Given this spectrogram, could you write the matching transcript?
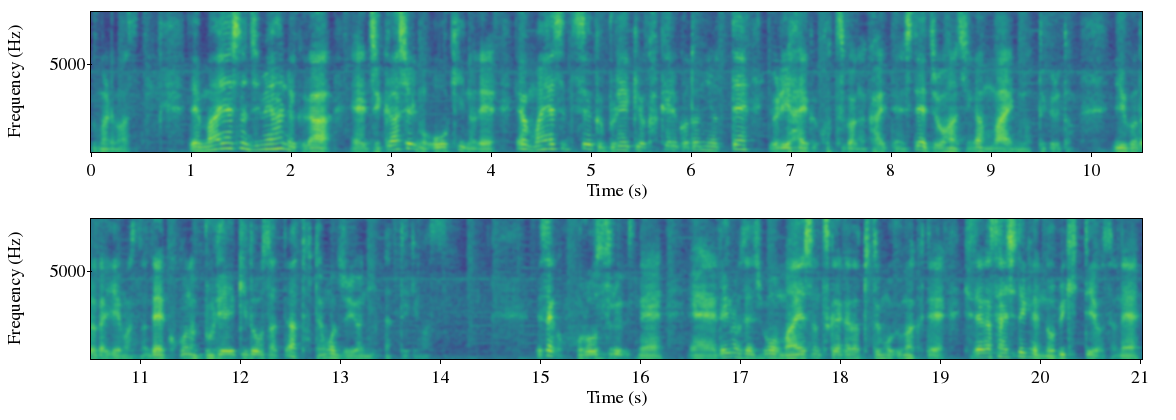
生まれます。で、前足の地面反力が、えー、軸足よりも大きいので、でも前足強くブレーキをかけることによって、より早く骨盤が回転して上半身が前に乗ってくるということが言えますので、ここのブレーキ動作ってのはとても重要になっていきます。で、最後、フォロースルーですね。えー、デグノ選手も前足の使い方とても上手くて、膝が最終的には伸びきっていますよね。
